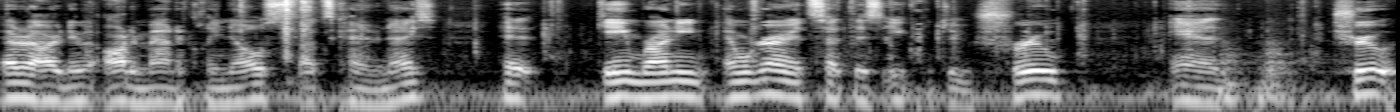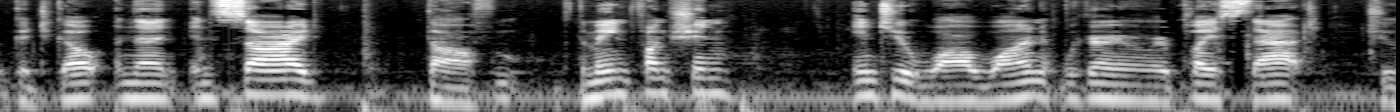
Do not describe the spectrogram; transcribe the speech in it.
It already automatically knows, so that's kind of nice. Hit game running, and we're going to set this equal to true, and true, good to go. And then inside the, the main function, into while one, we're going to replace that to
